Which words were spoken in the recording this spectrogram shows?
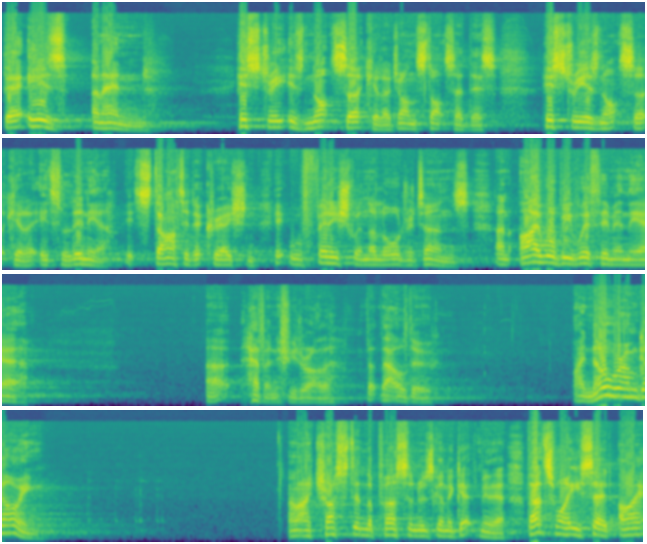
There is an end. History is not circular. John Stott said this. History is not circular, it's linear. It started at creation. It will finish when the Lord returns. And I will be with him in the air. Uh, heaven, if you'd rather, but that'll do. I know where I'm going. And I trust in the person who's going to get me there. That's why he said, I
